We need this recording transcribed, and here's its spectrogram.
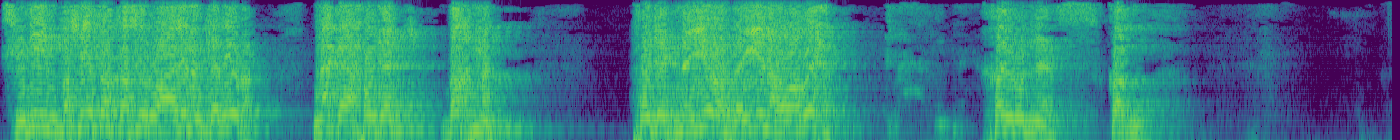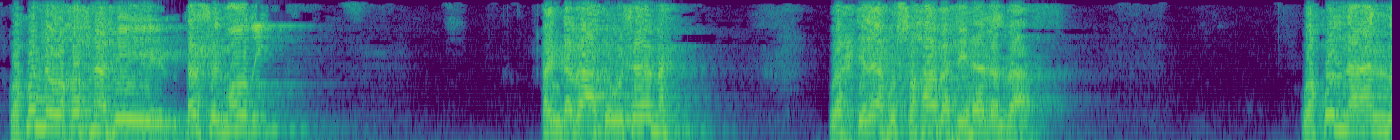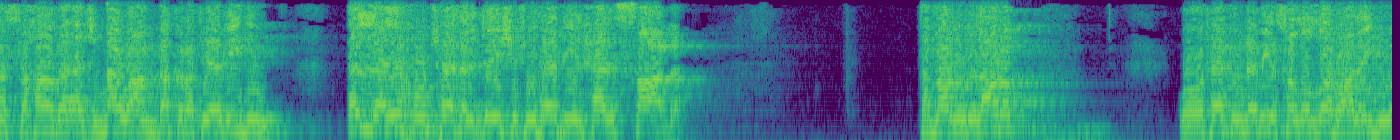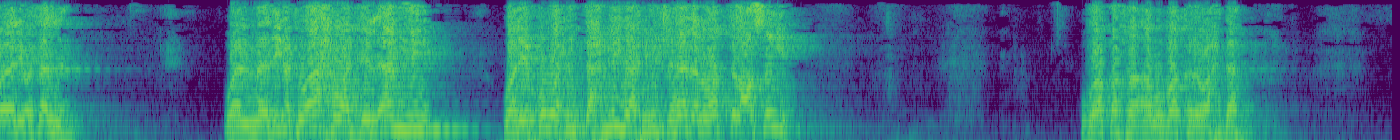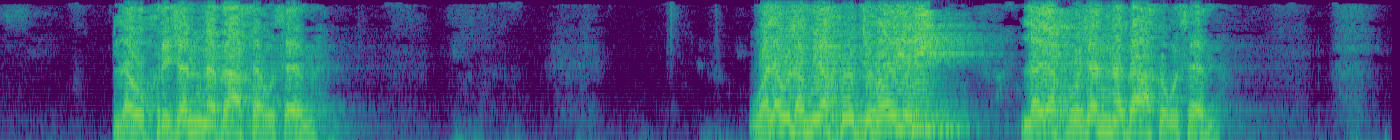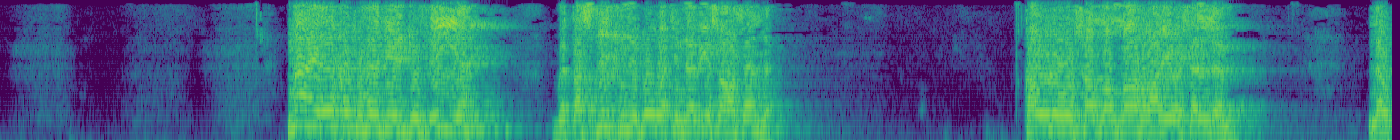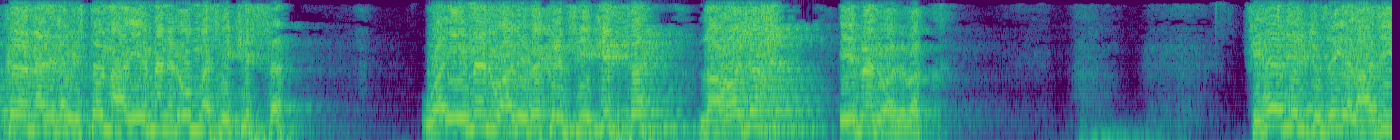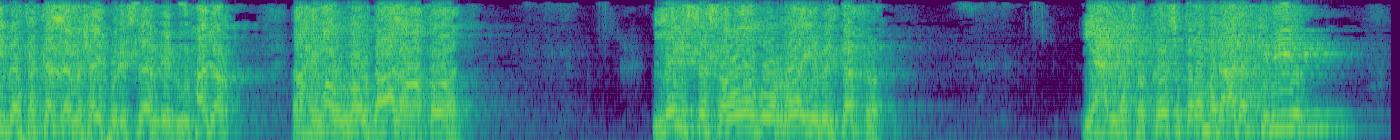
سنين بسيطة تصير عالما كبيرا. لك حجج ضخمة. حجج نيرة بينة واضحة خير الناس قرني وكنا وقفنا في الدرس الماضي عند بعث أسامة واختلاف الصحابة في هذا البعث. وقلنا أن الصحابة أجمعوا عن بكرة أبيهم ألا يخرج هذا الجيش في هذه الحال الصعبة. تمرد العرب ووفاة النبي صلى الله عليه وآله وسلم. والمدينة أحوج للأمن ولقوة تحميها في مثل هذا الوقت العصيب. وقف أبو بكر وحده. لأخرجن بعث أسامة. ولو لم يخرج غيري ليخرجن بعث أسامة. ما علاقة هذه الجزئية بتصديق نبوة النبي صلى الله عليه وسلم؟ قوله صلى الله عليه وسلم لو كان لو اجتمع إيمان الأمة في كفة وإيمان أبي بكر في كفة لرجح إيمان أبي بكر. في هذه الجزئية العجيبة تكلم شيخ الإسلام ابن حجر رحمه الله تعالى وقال ليس صواب الرأي بالكثرة. يعني ما تفكرش طالما ده عدد كبير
